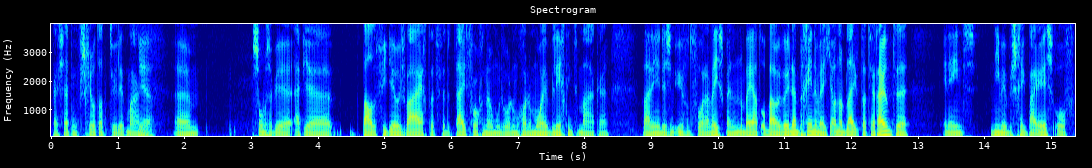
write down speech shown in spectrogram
per setting verschilt dat natuurlijk. Maar ehm, soms heb je, heb je bepaalde video's waar echt even de tijd voor genomen moet worden om gewoon een mooie belichting te maken. Waarin je dus een uur van tevoren aanwezig bent. En dan ben je aan het opbouwen. Wil je net beginnen, weet je. En dan blijkt dat de ruimte ineens niet meer beschikbaar is. Of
